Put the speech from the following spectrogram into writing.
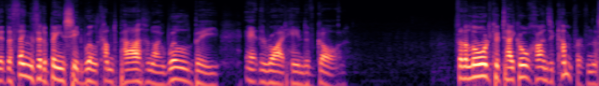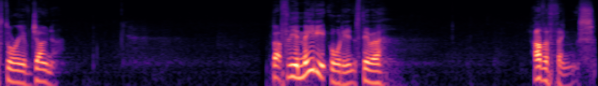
that the things that have been said will come to pass and I will be at the right hand of God. So the Lord could take all kinds of comfort from the story of Jonah. But for the immediate audience, there were other things.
